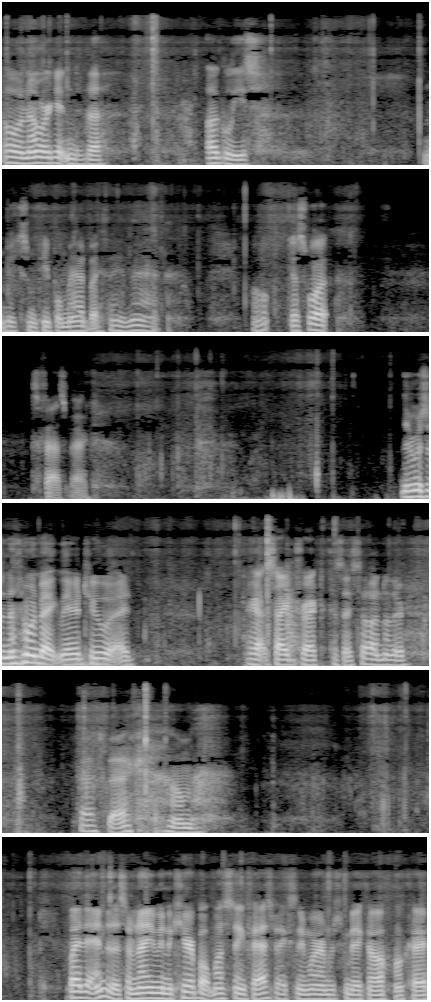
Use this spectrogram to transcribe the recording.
Oh, now we're getting to the uglies. Make some people mad by saying that. Oh, guess what? It's a fastback. There was another one back there too. I I got sidetracked because I saw another fastback. Um, by the end of this, I'm not even gonna care about Mustang fastbacks anymore. I'm just gonna be like, oh, okay.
